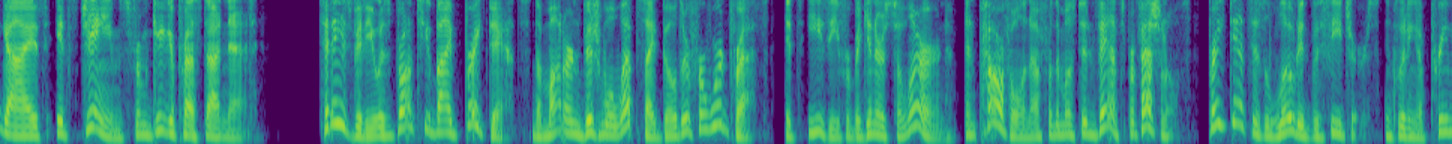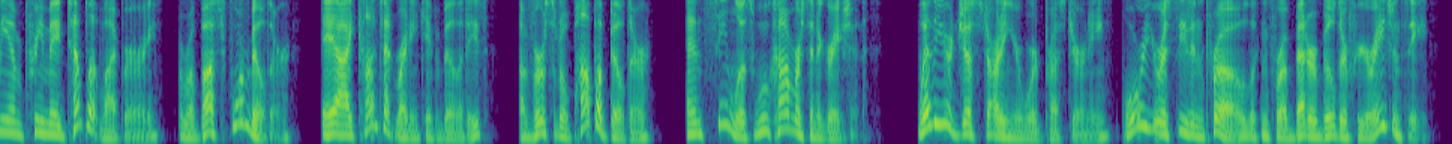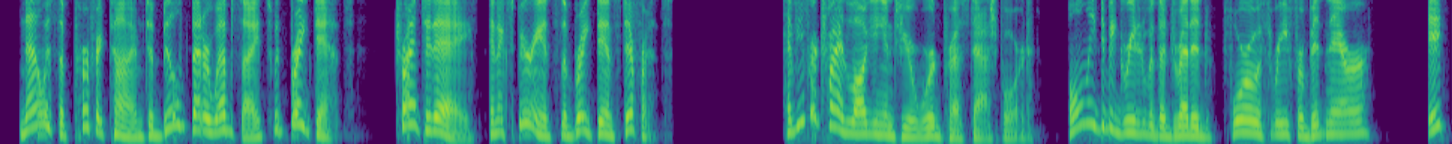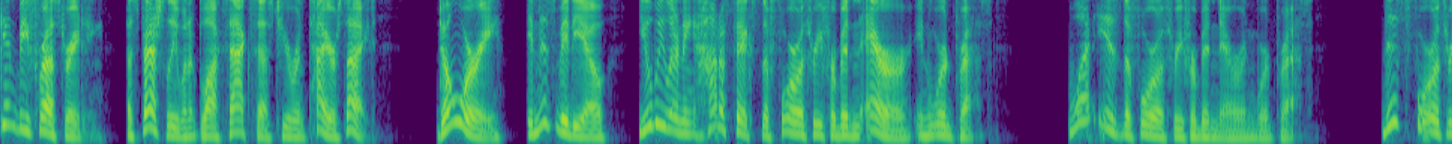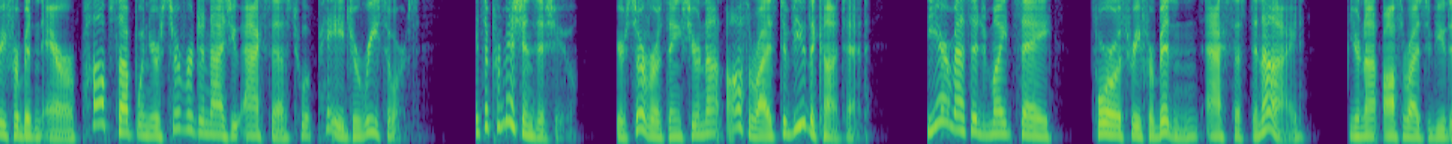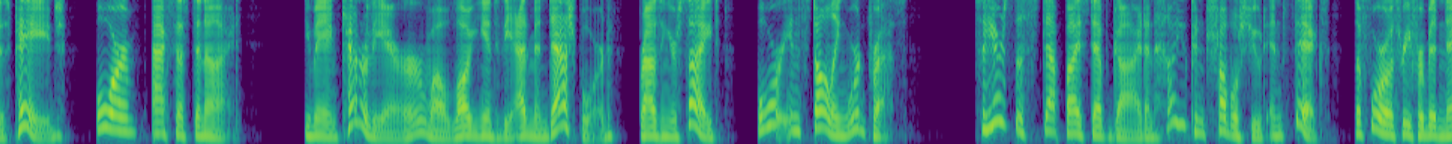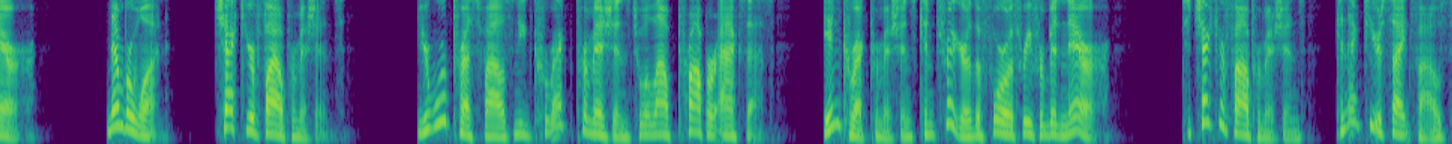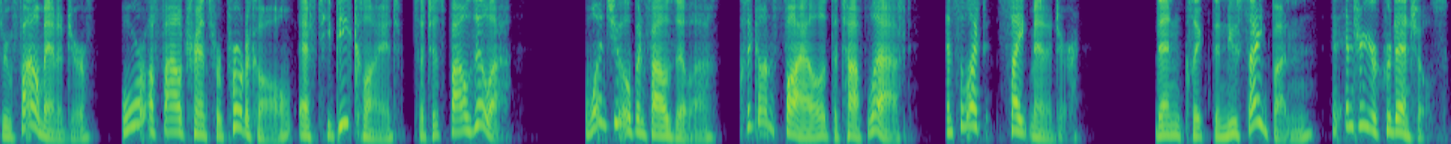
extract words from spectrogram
guys, it's James from GigaPress.net. Today's video is brought to you by Breakdance, the modern visual website builder for WordPress. It's easy for beginners to learn and powerful enough for the most advanced professionals. Breakdance is loaded with features, including a premium pre-made template library, a robust form builder, AI content writing capabilities, a versatile pop-up builder, and seamless WooCommerce integration. Whether you're just starting your WordPress journey or you're a seasoned pro looking for a better builder for your agency, now is the perfect time to build better websites with Breakdance. Try it today and experience the Breakdance difference. Have you ever tried logging into your WordPress dashboard, only to be greeted with a dreaded 403 forbidden error? It can be frustrating, especially when it blocks access to your entire site. Don't worry, in this video, you'll be learning how to fix the 403 forbidden error in WordPress. What is the 403 forbidden error in WordPress? This 403 forbidden error pops up when your server denies you access to a page or resource. It's a permissions issue. Your server thinks you're not authorized to view the content. The error message might say 403 forbidden, access denied, you're not authorized to view this page, or access denied. You may encounter the error while logging into the admin dashboard, browsing your site, or installing WordPress. So here's the step by step guide on how you can troubleshoot and fix the 403 forbidden error. Number 1. Check your file permissions. Your WordPress files need correct permissions to allow proper access. Incorrect permissions can trigger the 403 forbidden error. To check your file permissions, connect to your site files through File Manager or a File Transfer Protocol FTP client such as FileZilla. Once you open FileZilla, click on File at the top left and select Site Manager. Then click the New Site button and enter your credentials.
